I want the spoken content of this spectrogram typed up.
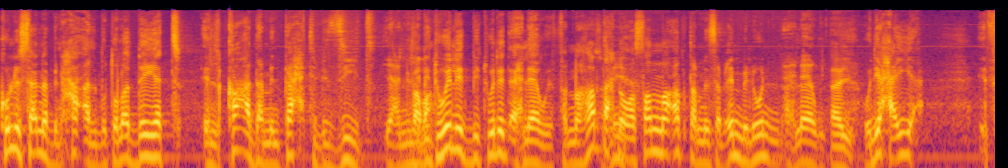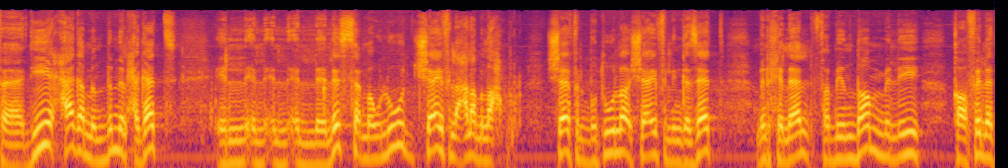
كل سنة بنحقق البطولات ديت القاعدة من تحت بتزيد يعني اللي طبعاً. بيتولد بيتولد أهلاوي فالنهاردة إحنا. وصلنا أكتر من 70 مليون أهلاوي أيوة. ودي حقيقة فدي حاجة من ضمن الحاجات ال- ال- ال- اللي لسه مولود شايف العلم الأحمر شايف البطولة شايف الإنجازات من خلال فبينضم لقافلة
